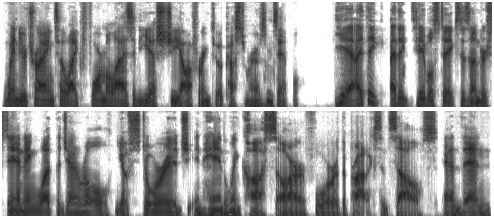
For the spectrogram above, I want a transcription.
when you're trying to like formalize an ESG offering to a customer as an example? Yeah, I think I think table stakes is understanding what the general, you know, storage and handling costs are for the products themselves and then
